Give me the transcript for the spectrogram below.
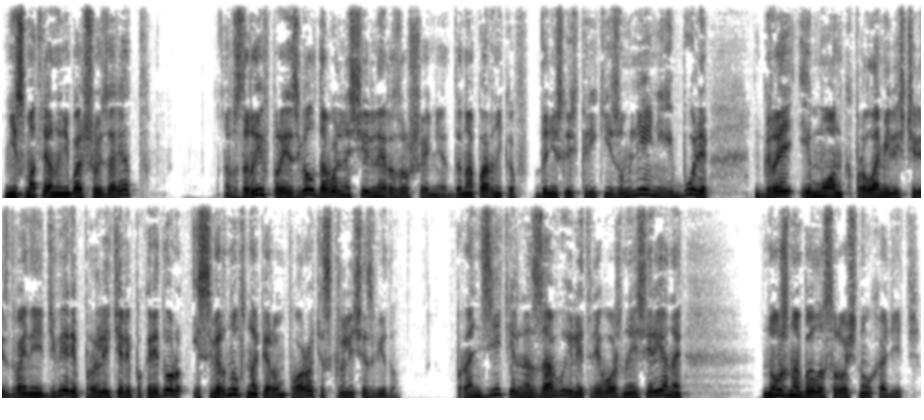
Несмотря на небольшой заряд, Взрыв произвел довольно сильное разрушение. До напарников донеслись крики изумления и боли. Грей и Монк проломились через двойные двери, пролетели по коридору и, свернув на первом повороте, скрылись из виду. Пронзительно завыли тревожные сирены. Нужно было срочно уходить.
